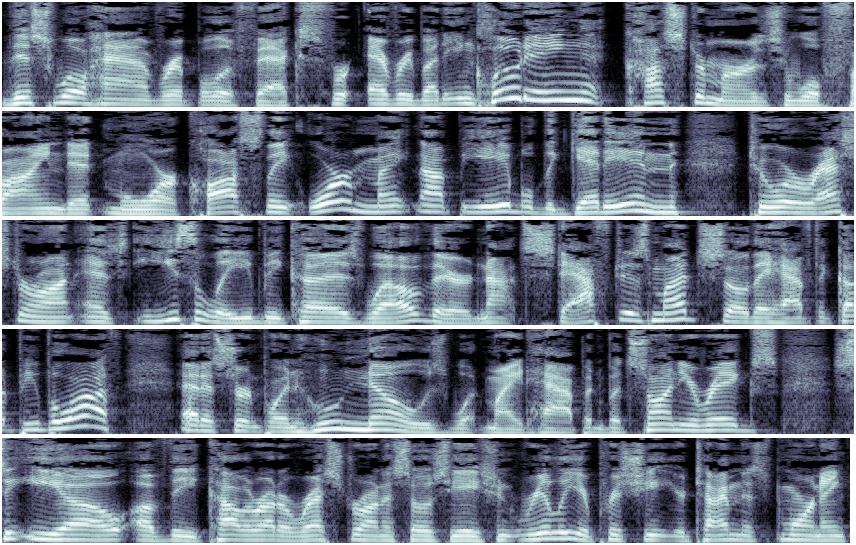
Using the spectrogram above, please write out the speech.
this will have ripple effects for everybody, including customers who will find it more costly or might not be able to get in to a restaurant as easily because, well, they're not as much, so they have to cut people off at a certain point. Who knows what might happen? But Sonia Riggs, CEO of the Colorado Restaurant Association, really appreciate your time this morning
